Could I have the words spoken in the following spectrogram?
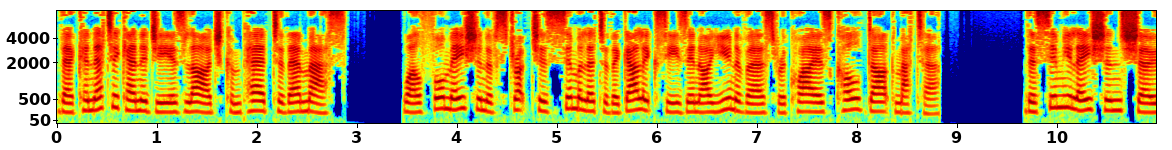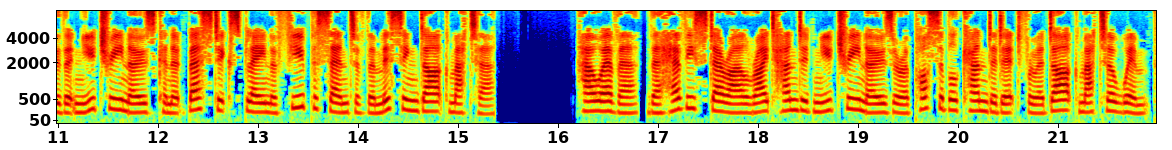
their kinetic energy is large compared to their mass, while formation of structures similar to the galaxies in our universe requires cold dark matter. The simulations show that neutrinos can at best explain a few percent of the missing dark matter. However, the heavy sterile right-handed neutrinos are a possible candidate for a dark matter WIMP.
